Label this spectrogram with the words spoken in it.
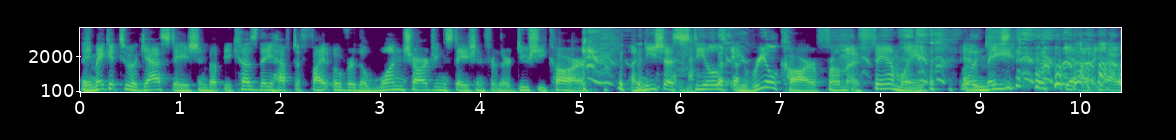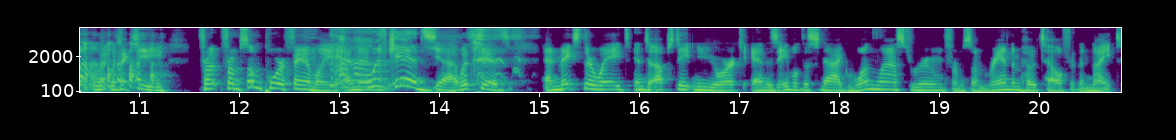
They make it to a gas station, but because they have to fight over the one charging station for their douchey car, Anisha steals a real car from a family With and a makes key? yeah yeah with, with a key from from some poor family, and then With kids. yeah, with kids, and makes their way into upstate New York and is able to snag one last room from some random hotel for the night.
